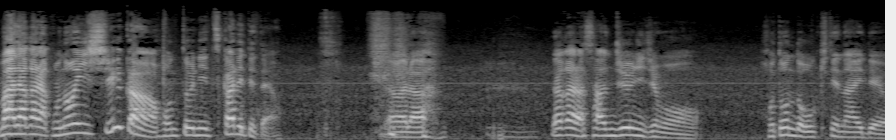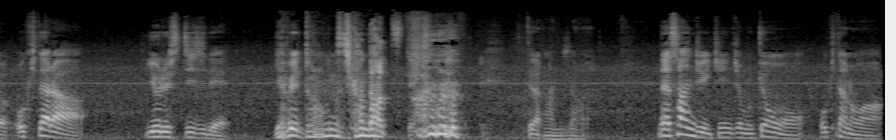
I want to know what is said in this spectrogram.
まあだからこの1週間は本当に疲れてたよ。だから だから30日もほとんど起きてないで起きたら夜7時で「やべえドラムの時間だ」っつって言 ってた感じだから。で31日も今日も起きたのは、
